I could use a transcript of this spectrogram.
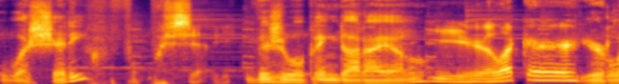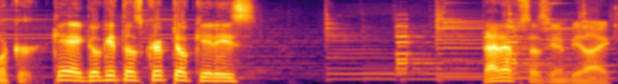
Washeti, Shitty. visualping.io, You're looker. your looker. Okay, go get those crypto kitties. That episode's gonna be like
